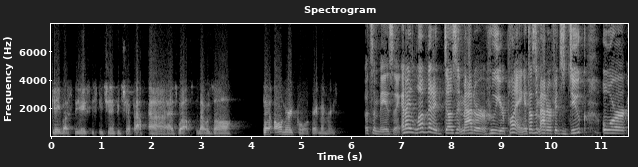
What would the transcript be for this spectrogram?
gave us the ACC championship uh, as well. So that was all, all very cool. Great memories. That's amazing. And I love that it doesn't matter who you're playing. It doesn't matter if it's Duke or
